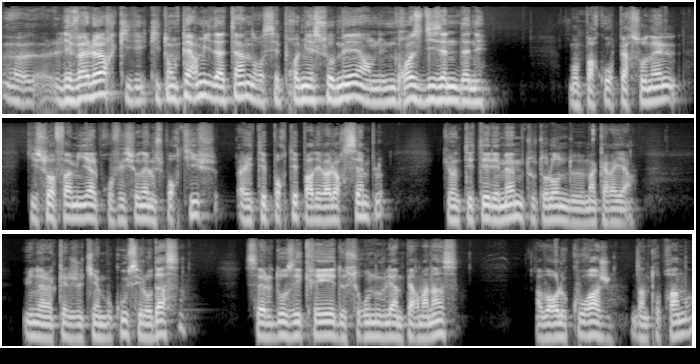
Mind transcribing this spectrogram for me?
euh, les valeurs qui, qui t'ont permis d'atteindre ces premiers sommets en une grosse dizaine d'années? Mon parcours personnel, qu'il soit familial, professionnel ou sportif, a été porté par des valeurs simples qui ont été les mêmes tout au long de ma carrière. Une à laquelle je tiens beaucoup, c'est l'audace, celle d'oser créer et de se renouveler en permanence, avoir le courage d'entreprendre,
